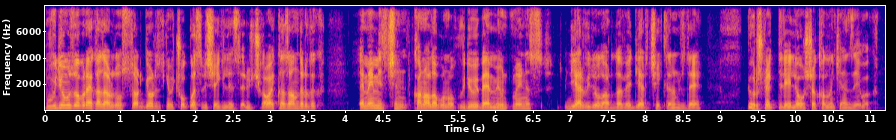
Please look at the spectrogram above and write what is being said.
Bu videomuzda buraya kadar dostlar. Gördüğünüz gibi çok basit bir şekilde sizlere 3 GB kazandırdık. Emeğimiz için kanala abone olup videoyu beğenmeyi unutmayınız. Diğer videolarda ve diğer içeriklerimizde görüşmek dileğiyle. Hoşçakalın. Kendinize iyi bakın.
